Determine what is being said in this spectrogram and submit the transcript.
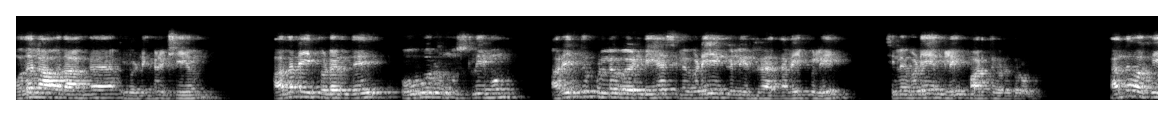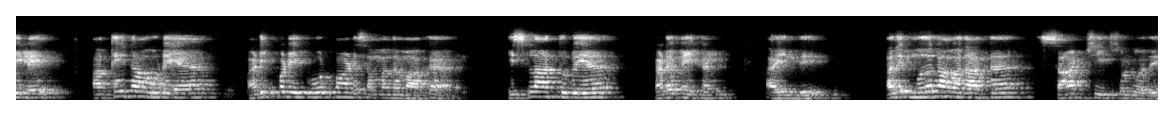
முதலாவதாக ஒரு நிகழ்ச்சியும் அதனைத் தொடர்ந்து ஒவ்வொரு முஸ்லீமும் அறிந்து கொள்ள வேண்டிய சில விடயங்கள் என்ற தலைப்பிலே சில விடயங்களை பார்த்து வருகிறோம். அந்த வகையிலே அகைதாவுடைய அடிப்படை கோட்பாடு சம்பந்தமாக இஸ்லாத்துடைய கடமைகள் ஐந்து. அதில் முதலாவதாக சாட்சி சொல்வது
